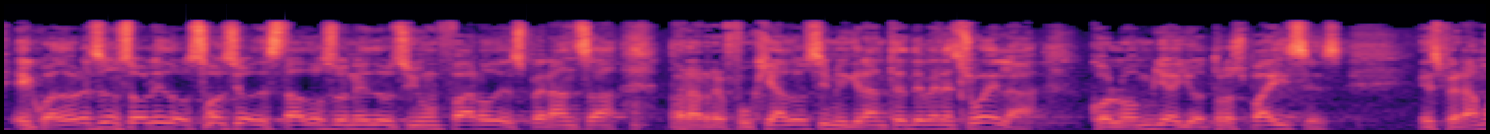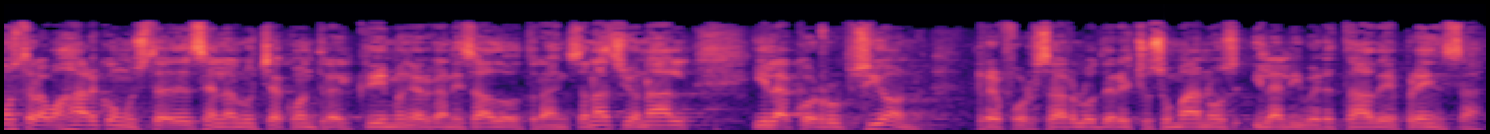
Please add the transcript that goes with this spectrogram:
Ecuador es un sólido socio de Estados Unidos y un faro de esperanza para refugiados y migrantes de Venezuela, Colombia y otros países. Esperamos trabajar con ustedes en la lucha contra el crimen organizado transnacional y la corrupción, reforzar los derechos humanos y la libertad de prensa,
